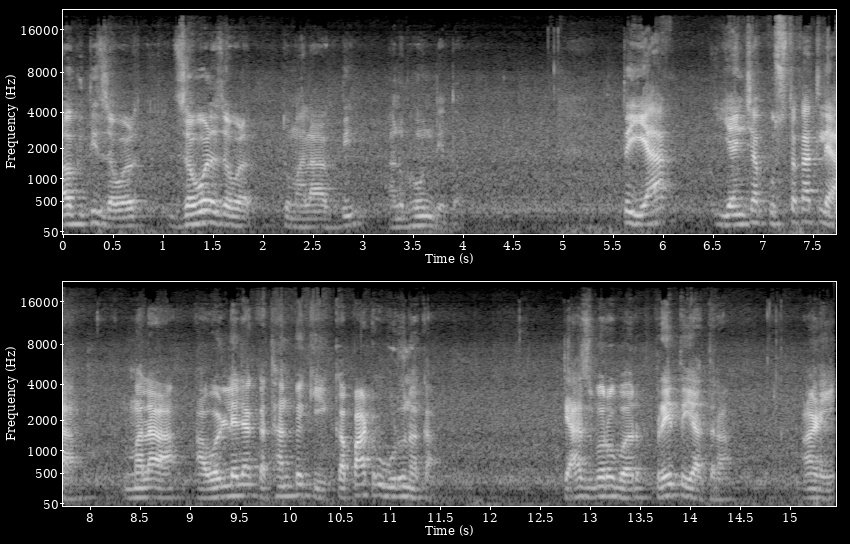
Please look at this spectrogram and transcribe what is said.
अगदी जवळ जवळजवळ तुम्हाला अगदी अनुभवून देतं. तर या यांच्या पुस्तकातल्या मला आवडलेल्या कथांपैकी कपाट उघडू नका. त्याचबरोबर प्रेतयात्रा आणि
